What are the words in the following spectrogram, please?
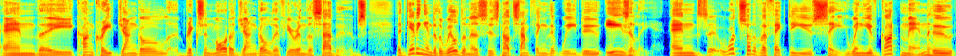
and the concrete jungle, bricks and mortar jungle if you're in the suburbs, that getting into the wilderness is not something that we do easily. And uh, what sort of effect do you see when you've got men who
